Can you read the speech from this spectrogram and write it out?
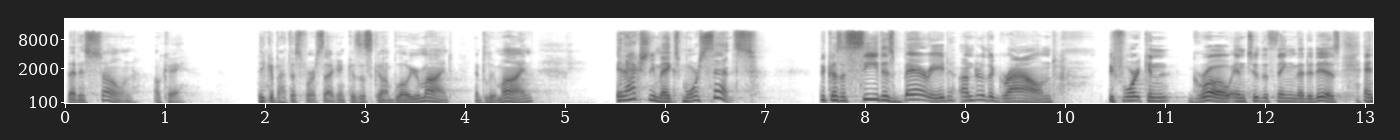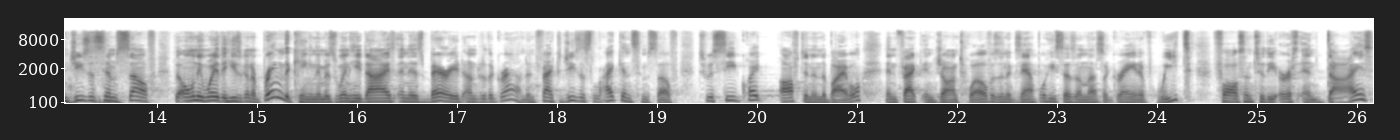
that is sown. Okay, think about this for a second, because is going to blow your mind. It blew mine. It actually makes more sense because a seed is buried under the ground before it can grow into the thing that it is. And Jesus himself, the only way that he's going to bring the kingdom is when he dies and is buried under the ground. In fact, Jesus likens himself to a seed quite often in the Bible. In fact, in John 12, as an example, he says, Unless a grain of wheat falls into the earth and dies,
